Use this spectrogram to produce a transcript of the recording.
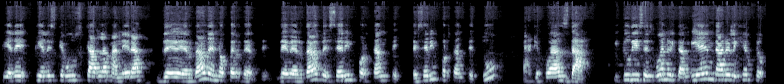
tiene, tienes que buscar la manera de verdad de no perderte, de verdad de ser importante, de ser importante tú para que puedas dar. Y tú dices, bueno, y también dar el ejemplo.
